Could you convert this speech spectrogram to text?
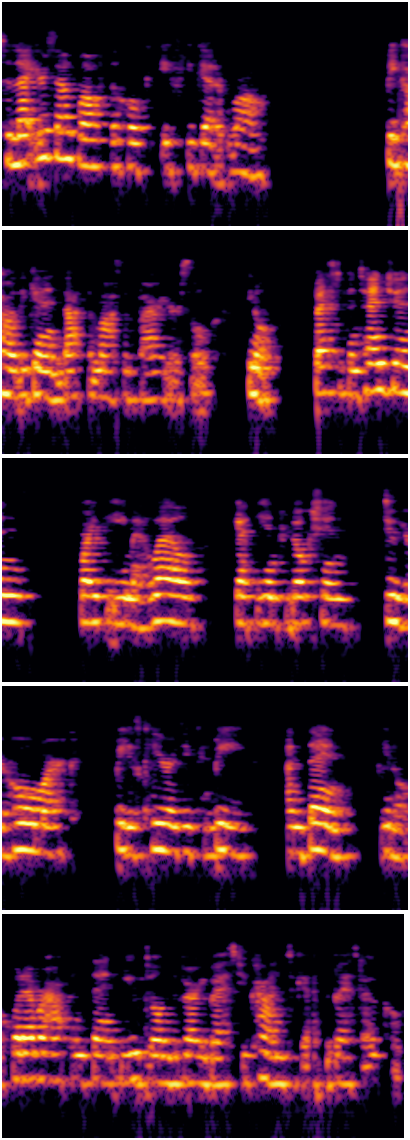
to let yourself off the hook if you get it wrong. Because again, that's a massive barrier. So, you know, best of intentions, write the email well, get the introduction, do your homework, be as clear as you can be, and then, you know, whatever happens then, you've done the very best you can to get the best outcome.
